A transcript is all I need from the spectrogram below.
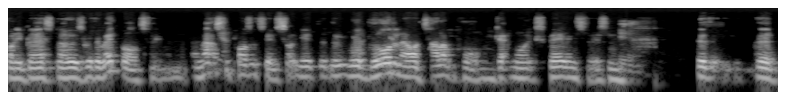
Jonny Bairstow's with the red ball team. And that's the positive. So you, the, we'll broaden our talent pool and get more experiences. And Yeah. the, the,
